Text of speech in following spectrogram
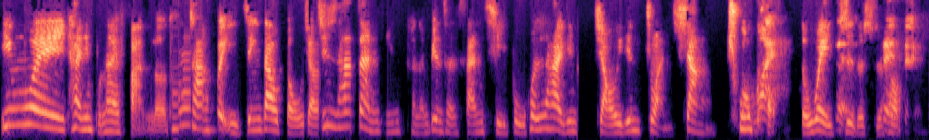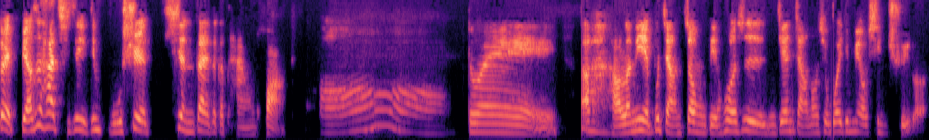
因为他已经不耐烦了，通常会已经到抖脚，即使他暂停可能变成三七步，或者是他已经脚已经转向出口的位置的时候，对，表示他其实已经不屑现在这个谈话。哦，对啊，好了，你也不讲重点，或者是你今天讲的东西，我已经没有兴趣了，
